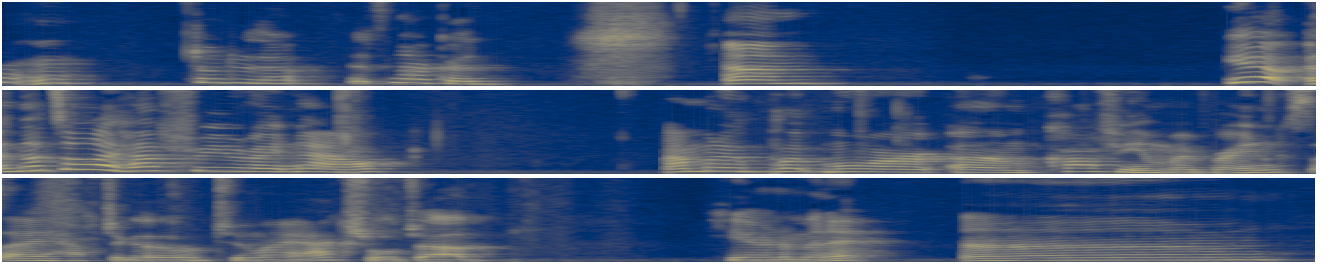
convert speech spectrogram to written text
Mm-mm. Don't do that. It's not good. Um, yeah, and that's all I have for you right now. I'm gonna put more um, coffee in my brain because I have to go to my actual job here in a minute. Um,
